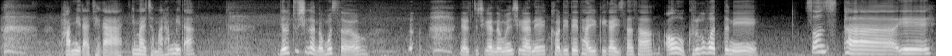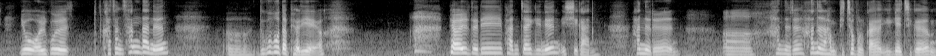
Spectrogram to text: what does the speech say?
밤이라 제가 이 말 저 말 합니다. 12시가 넘었어요. 12시가 넘은 시간에 거리대 다육이가 있어서 어우 그러고 봤더니 선스타의 요 얼굴 가장 상단은 어, 누구보다 별이에요. 별들이 반짝이는 이 시간 하늘은 어, 하늘을 하늘 한번 비춰볼까요? 이게 지금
